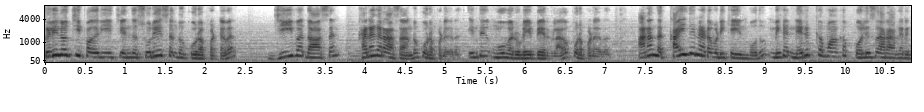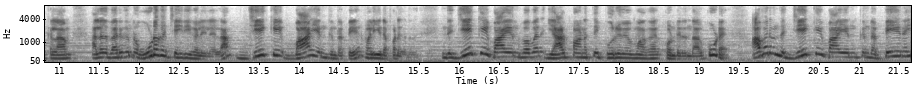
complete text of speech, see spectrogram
கிளிநொச்சி பகுதியைச் சேர்ந்த சுரேஷ் என்று கூறப்பட்டவர் ஜீவதாசன் கனகராசா என்று கூறப்படுகிறது. இது மூவருடைய பெயர்களாக கூறப்படுகிறது. ஆனால் அந்த கைது நடவடிக்கையின் போது மிக நெருக்கமாக போலீசாராக இருக்கலாம் அல்லது வருகின்ற ஊடக செய்திகளில் எல்லாம் ஜே கே பாய் என்கின்ற பெயர் வெளியிடப்படுகிறது. இந்த ஜே கே பாய் என்பவர் யாழ்ப்பாணத்தை பூர்வீகமாக கொண்டிருந்தால் கூட அவர் இந்த ஜே கே பாய் என்கின்ற பெயரை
